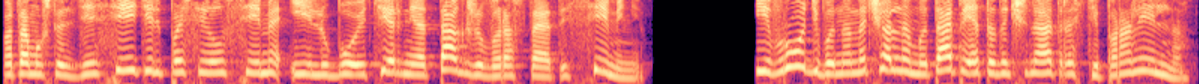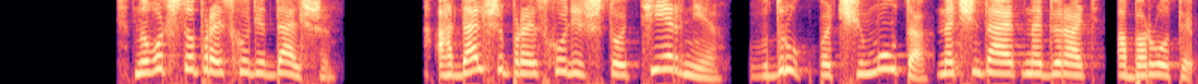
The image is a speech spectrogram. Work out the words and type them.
потому что здесь сеятель посеял семя, и любое терния также вырастает из семени. И вроде бы на начальном этапе это начинает расти параллельно. Но вот что происходит дальше? А дальше происходит, что терния вдруг почему-то начинает набирать обороты.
